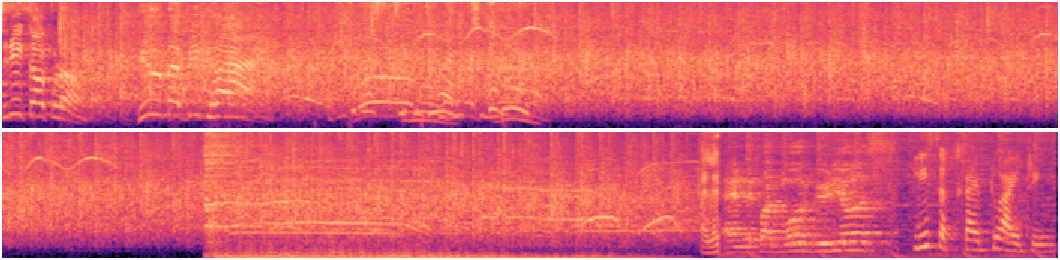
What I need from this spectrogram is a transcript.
Srikakulam give me big hand And for more videos, Please subscribe to iDream.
